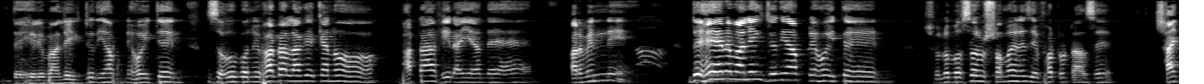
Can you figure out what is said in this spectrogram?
দেহের মালিক যদি আপনি হইতেন, যৌবনে ভাটা লাগে কেন? ভাটা ফিরাইয়া দেন। পারবেননি দেহের মালিক যদি আপনি হইতেন, ষোলো বছর সময়ের যে ফটোটা আছে, ষাট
